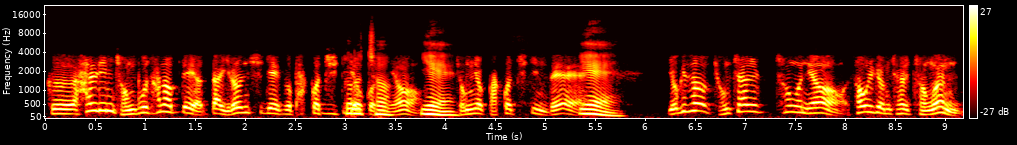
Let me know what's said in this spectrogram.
그 한림 정부 산업대였다 이런 식의 그 바꿔치기였거든요. 그렇죠. 예. 경력 바꿔치기인데 예. 여기서 경찰청은요, 서울 경찰청은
